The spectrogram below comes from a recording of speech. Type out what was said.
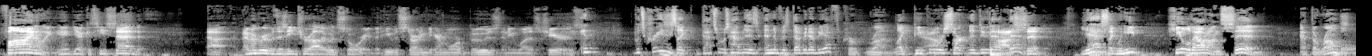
finally, yeah, because he said. Uh, I remember it was his E True Hollywood story that he was starting to hear more booze than he was cheers. And what's crazy is like that's what was happening at the end of his WWF run. Like people Yeah. were starting to do that. Uh, then. Sid. Yes, like when he healed out on Sid at the Rumble.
